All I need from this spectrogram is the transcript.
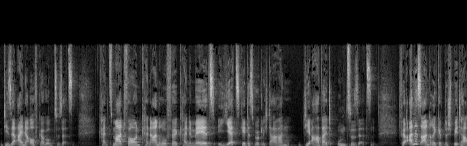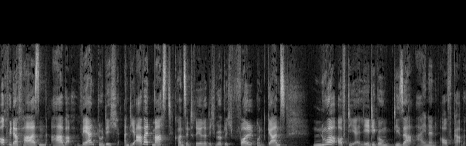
diese eine Aufgabe umzusetzen kein Smartphone, keine Anrufe, keine Mails. Jetzt geht es wirklich daran, die Arbeit umzusetzen. Für alles andere gibt es später auch wieder Phasen, aber während du dich an die Arbeit machst, konzentriere dich wirklich voll und ganz nur auf die Erledigung dieser einen Aufgabe.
